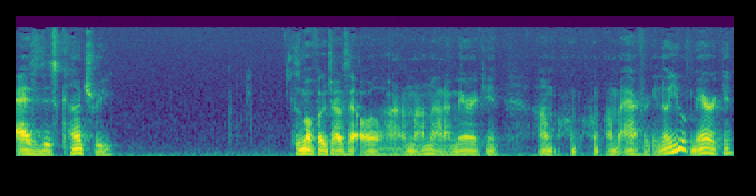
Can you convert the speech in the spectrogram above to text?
as this country, because motherfuckers try to say, "Oh, I'm not American. I'm, I'm I'm African." No, you American.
